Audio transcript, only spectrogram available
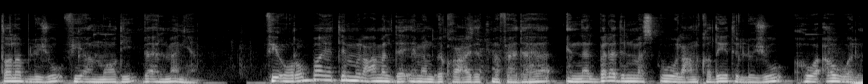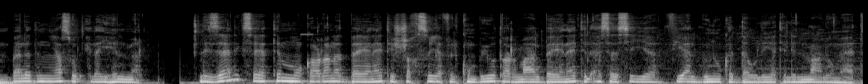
طلب لجوء في الماضي بألمانيا. في أوروبا يتم العمل دائما بقاعدة مفادها إن البلد المسؤول عن قضية اللجوء هو أول بلد يصل إليه المرء لذلك سيتم مقارنة بياناتي الشخصية في الكمبيوتر مع البيانات الأساسية في البنوك الدولية للمعلومات.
